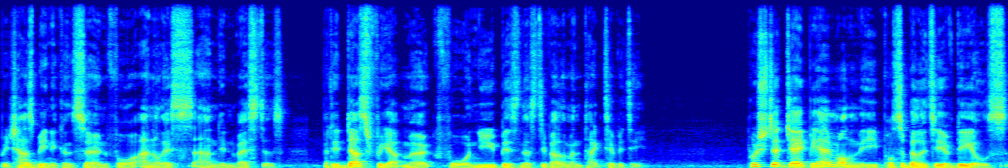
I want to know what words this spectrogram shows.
which has been a concern for analysts and investors, but it does free up Merck for new business development activity. Pushed at JPM on the possibility of deals,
